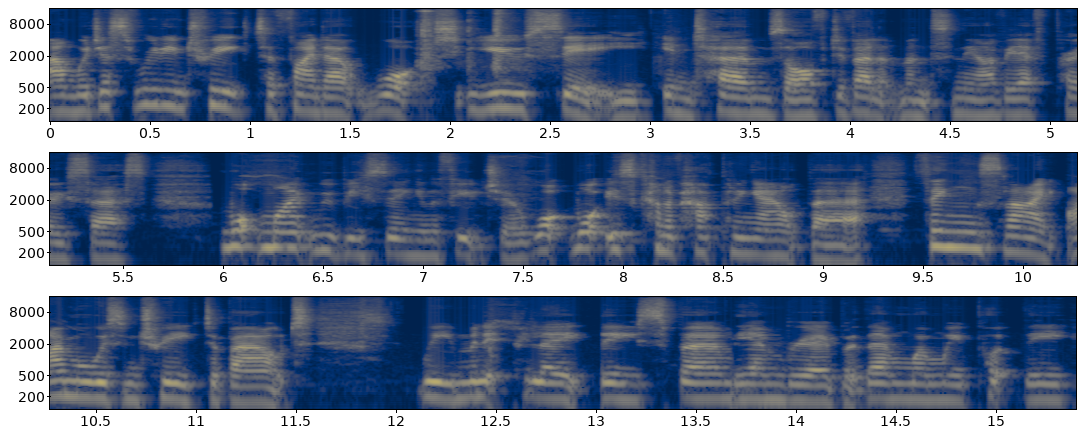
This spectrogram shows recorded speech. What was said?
And we're just really intrigued to find out what you see in terms of developments in the IVF process. What might we be seeing in the future? What what is kind of happening out there? Things like I'm always intrigued about we manipulate the sperm, the embryo, but then when we put the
